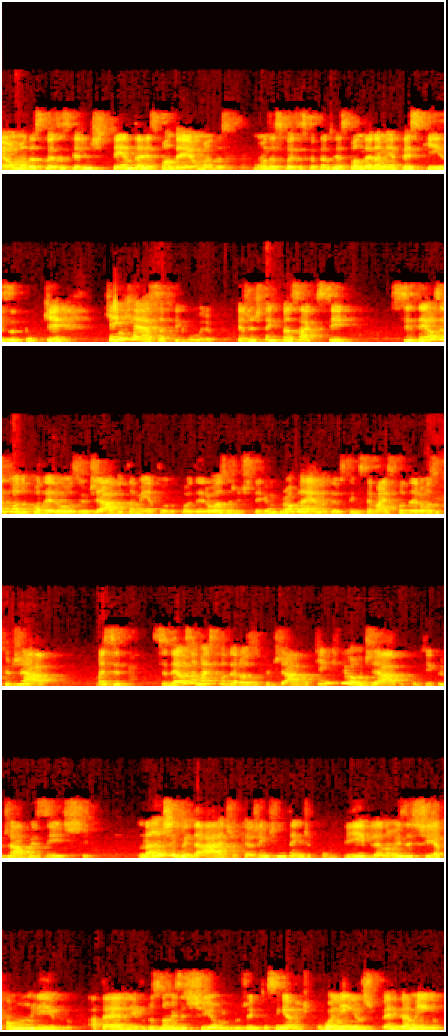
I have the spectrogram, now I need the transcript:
é uma das coisas que a gente tenta responder, é uma das, uma das coisas que eu tento responder na minha pesquisa. Porque quem que é essa figura? Porque a gente tem que pensar que se se Deus é todo poderoso e o diabo também é todo poderoso, a gente teria um problema. Deus tem que ser mais poderoso que o diabo. Mas se, se Deus é mais poderoso que o diabo, quem criou o diabo? Por que, que o diabo existe? Na antiguidade, o que a gente entende por Bíblia não existia como um livro. Até livros não existiam do jeito assim, eram tipo rolinhos de pergaminho.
